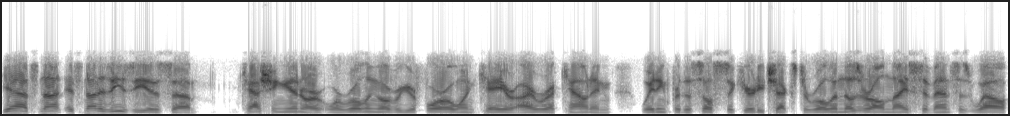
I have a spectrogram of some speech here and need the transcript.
Yeah, it's not it's not as easy as uh, cashing in or, or rolling over your 401k or IRA account and waiting for the Social Security checks to roll in. Those are all nice events as well,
